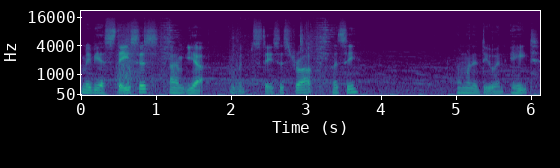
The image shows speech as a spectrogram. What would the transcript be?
maybe a stasis. Um, yeah, stasis drop. Let's see. I'm gonna do an eight.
